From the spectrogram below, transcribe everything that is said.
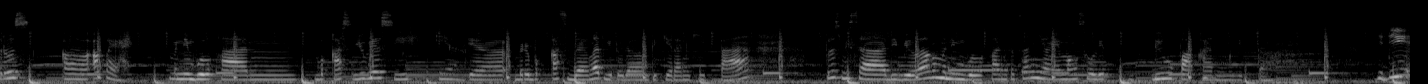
Terus eh, apa ya? Menimbulkan bekas juga sih, iya ya berbekas banget gitu dalam pikiran kita. Terus bisa dibilang menimbulkan kesan yang emang sulit dilupakan gitu. jadi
